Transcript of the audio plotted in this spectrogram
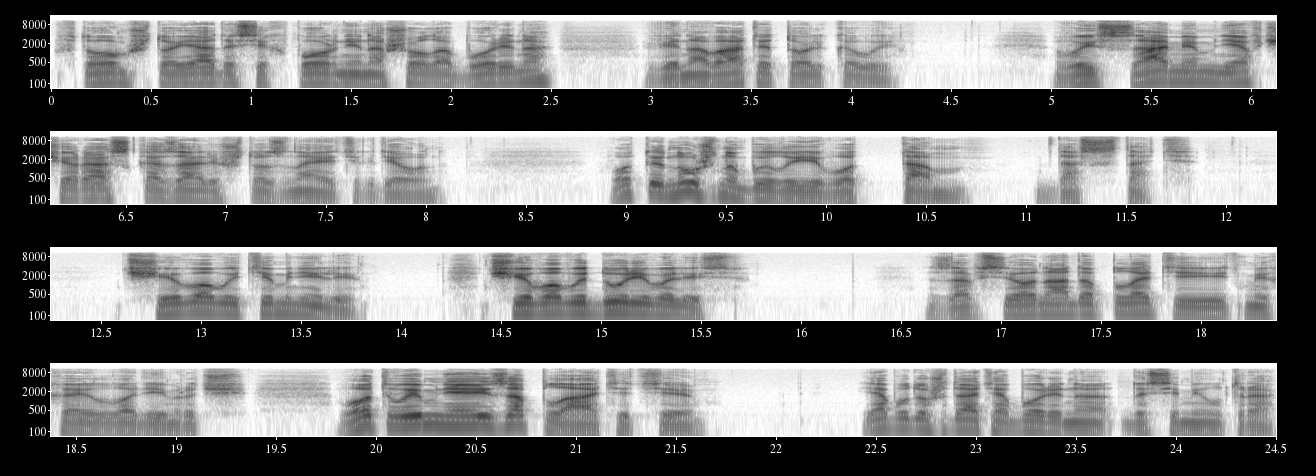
в том, что я до сих пор не нашел Аборина, виноваты только вы. Вы сами мне вчера сказали, что знаете, где он. Вот и нужно было его там достать. Чего вы темнили? Чего вы дуривались? За все надо платить, Михаил Владимирович. Вот вы мне и заплатите. Я буду ждать Аборина до семи утра.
